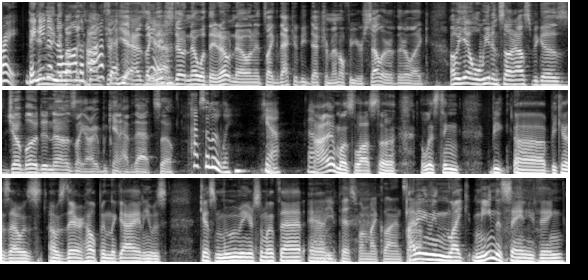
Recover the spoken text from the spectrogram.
Right. They need to know all the, contract. process. Yeah, it's like they just don't know what they don't know, and it's like that could be detrimental for your seller if they're like, "Oh yeah, well we didn't sell our house because Joe Blow didn't know." It's like, all right, we can't have that. So Absolutely. Yeah. Yeah. I almost lost a listing be, uh, because I was I was there helping the guy and he was guess moving or something like that Oh, and you pissed one of my clients. Off. I off. didn't even like mean to say anything.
